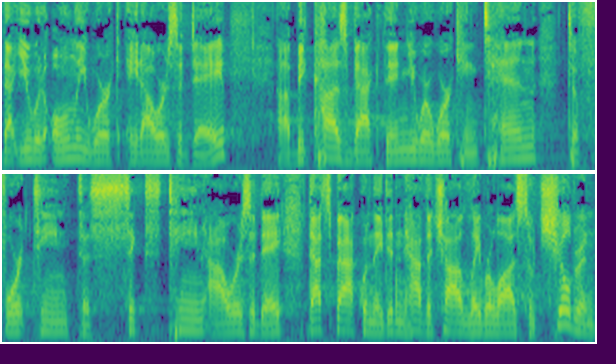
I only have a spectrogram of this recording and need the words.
that you would only work eight hours a day. Uh, because back then you were working 10 to 14 to 16 hours a day. That's back when they didn't have the child labor laws, so children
